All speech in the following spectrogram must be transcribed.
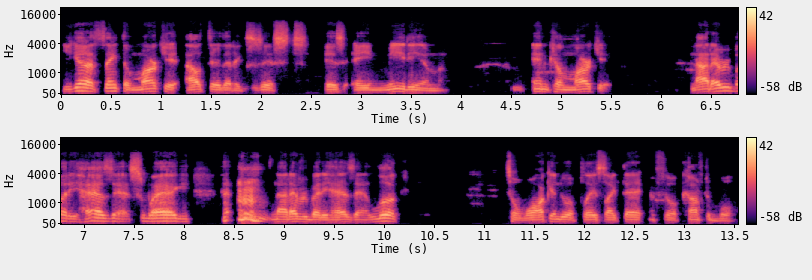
You got to think the market out there that exists is a medium income market. Not everybody has that swag, not everybody has that look to walk into a place like that and feel comfortable.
